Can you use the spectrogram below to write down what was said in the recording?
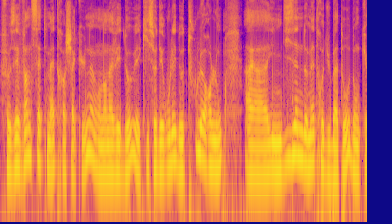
faisait 27 mètres chacune. On en avait deux et qui se déroulaient de tout leur long à une dizaine de mètres du bateau. Donc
